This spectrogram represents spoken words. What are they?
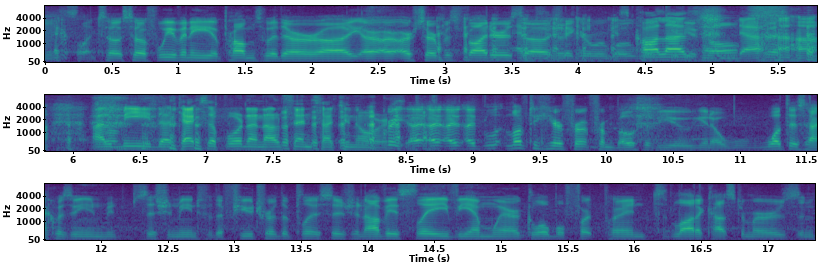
Mm. Excellent. So, so if we have any problems with our uh, our, our, service providers, uh, Shekar, we'll, we'll, call us, call. and uh, I'll be the tech support, and I'll send Sachin over. Great. I, would love to hear from, from both of you. You know what this acquisition means for the future of the position. Obviously, VMware global footprint, a lot of customers, and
